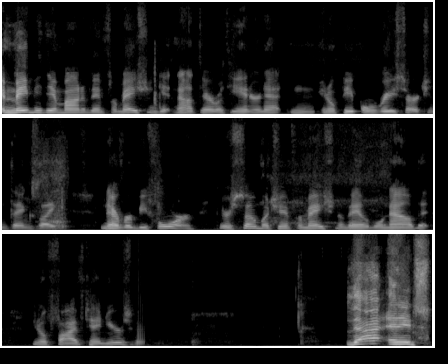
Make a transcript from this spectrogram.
and maybe the amount of information getting out there with the internet and you know people researching things like never before there's so much information available now that you know five ten years ago That and it's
